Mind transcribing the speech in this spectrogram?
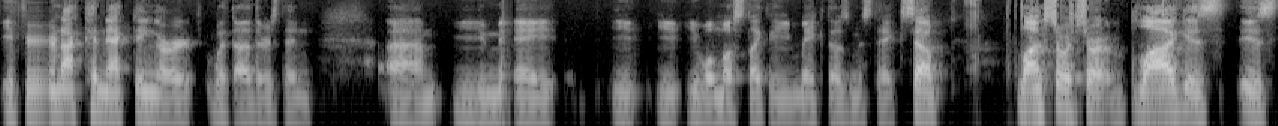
if you're not connecting or with others then um, you may you, you will most likely make those mistakes. So long story short blog is is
